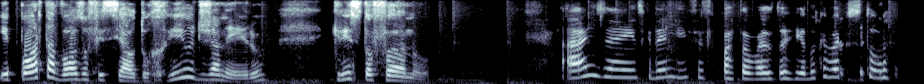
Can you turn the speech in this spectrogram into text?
e porta-voz oficial do Rio de Janeiro, Cristofano. Ai, gente, que delícia esse porta-voz do Rio, nunca me acostumo.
